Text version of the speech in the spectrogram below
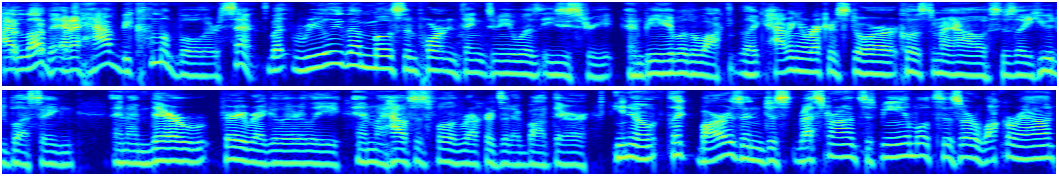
I love it, and I have become a bowler since. But really, the most important thing to me was Easy Street and being able to walk. Like having a record store close to my house is a huge blessing, and I'm there very regularly. And my house is full of records that I bought there. You know, like bars and just restaurants, just being able to sort of walk around,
